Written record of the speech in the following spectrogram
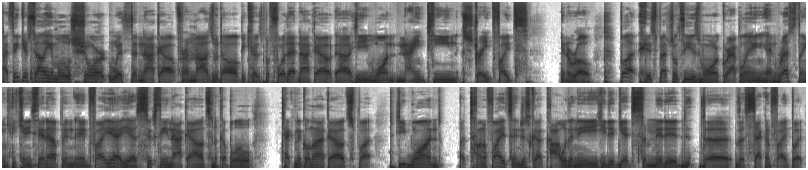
I think you're selling him a little short with the knockout from Masvidal because before that knockout, uh, he won 19 straight fights in a row. But his specialty is more grappling and wrestling. Can he stand up and, and fight? Yeah, he has 16 knockouts and a couple technical knockouts, but he won a ton of fights and just got caught with a knee. He did get submitted the the second fight, but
